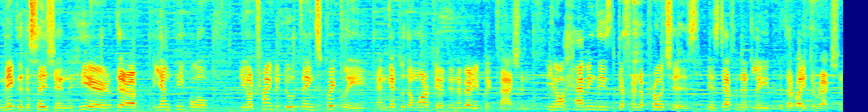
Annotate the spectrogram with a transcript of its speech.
make the decision. Here, there are young people you know, trying to do things quickly and get to the market in a very quick fashion. You know, having these different approaches is definitely the right direction.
